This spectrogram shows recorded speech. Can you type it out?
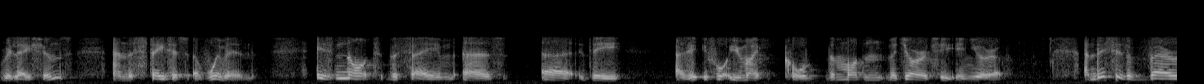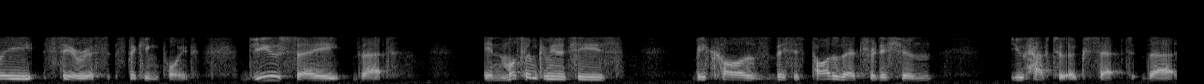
relations and the status of women, is not the same as uh, the as if what you might call the modern majority in Europe. And this is a very serious sticking point. Do you say that in Muslim communities, because this is part of their tradition, you have to accept that,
